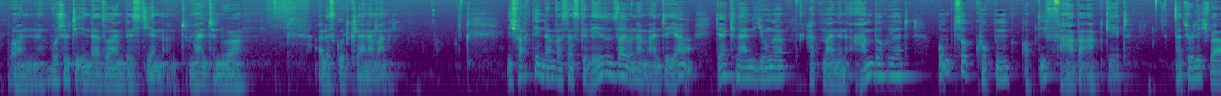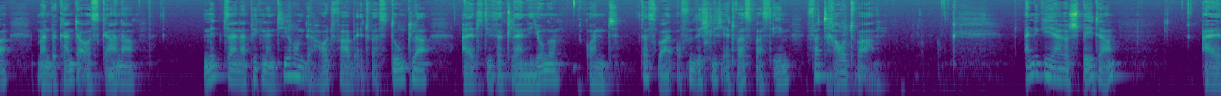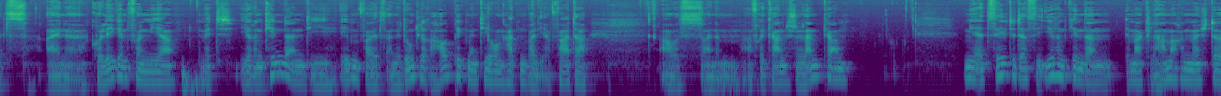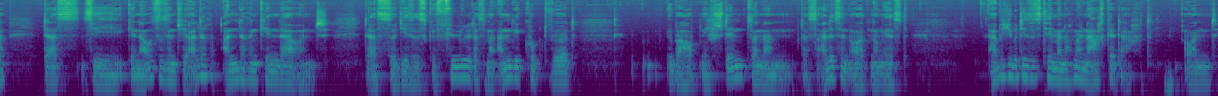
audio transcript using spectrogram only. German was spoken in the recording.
und wuschelte ihn da so ein bisschen und meinte nur, alles gut, kleiner Mann. Ich fragte ihn dann, was das gewesen sei, und er meinte, ja, der kleine Junge hat meinen Arm berührt, um zu gucken, ob die Farbe abgeht. Natürlich war mein Bekannter aus Ghana mit seiner Pigmentierung der Hautfarbe etwas dunkler als dieser kleine Junge und das war offensichtlich etwas, was ihm vertraut war. Einige Jahre später, als eine Kollegin von mir mit ihren Kindern, die ebenfalls eine dunklere Hautpigmentierung hatten, weil ihr Vater aus einem afrikanischen Land kam, mir erzählte, dass sie ihren Kindern immer klar machen möchte, dass sie genauso sind wie alle anderen Kinder und dass so dieses Gefühl, dass man angeguckt wird, überhaupt nicht stimmt, sondern dass alles in Ordnung ist, habe ich über dieses Thema nochmal nachgedacht. Und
